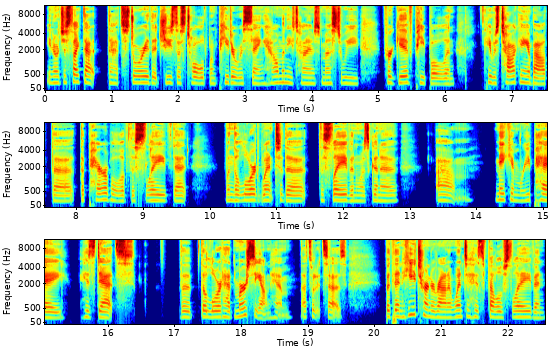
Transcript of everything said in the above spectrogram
You know, just like that, that story that Jesus told when Peter was saying, how many times must we forgive people? And he was talking about the, the parable of the slave that when the Lord went to the, the slave and was going to, um, make him repay his debts, the, the Lord had mercy on him. That's what it says. But then he turned around and went to his fellow slave and,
